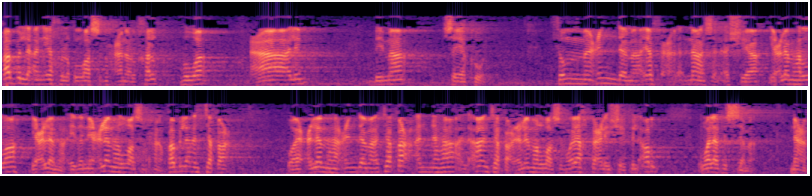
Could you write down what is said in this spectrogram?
قبل أن يخلق الله سبحانه الخلق هو عالم بما سيكون. ثم عندما يفعل الناس الأشياء يعلمها الله يعلمها. إذا يعلمها الله سبحانه قبل أن تقع. ويعلمها عندما تقع أنها الآن تقع. يعلمها الله سبحانه ولا يخفى عليه شيء في الأرض ولا في السماء. نعم.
